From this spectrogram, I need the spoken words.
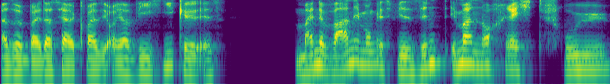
also weil das ja quasi euer Vehikel ist. Meine Wahrnehmung ist, wir sind immer noch recht früh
